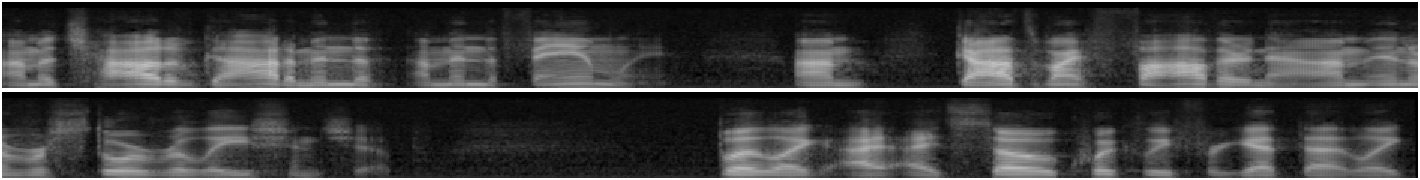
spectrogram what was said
I'm a child of God. I'm in the I'm in the family. Um, God's my father now. I'm in a restored relationship. But like I, I so quickly forget that like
